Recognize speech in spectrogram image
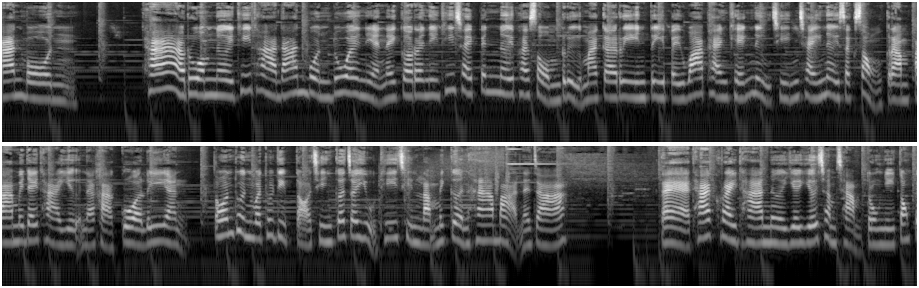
ด้านบน ถ้ารวมเนยที่ทาด้านบนด้วยเนี่ย ในกรณีที่ใช้เป็นเนยผสมหรือมาการีนตีไปว่าแพนเค้ก1 ชิ้นใช้เนยสัก 2 กรัมป้าไม่ได้ทาเยอะนะคะ กลัวเลี่ยน ต้นทุนวัตถุดิบต่อชิ้นก็จะอยู่ที่ชิ้นละไม่เกิน 5 บาทนะจ๊ะแต่ถ้าใครทานเนยเยอะๆฉ่ำๆตรงนี้ต้องไป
